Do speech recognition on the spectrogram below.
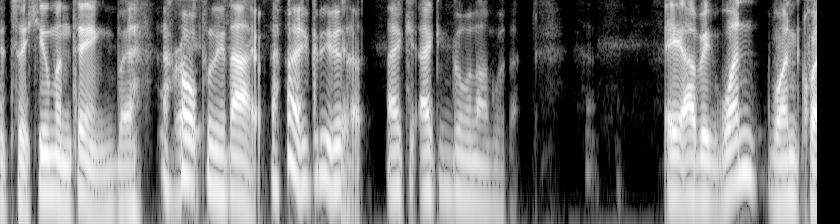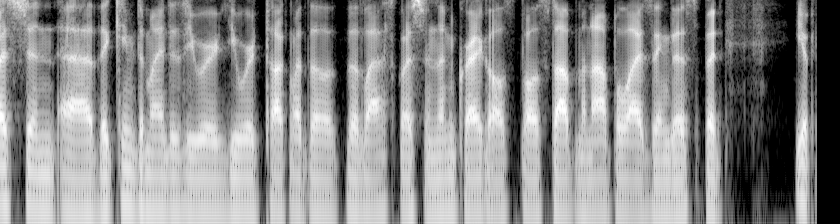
it's a human thing, but right. hopefully not. I agree with yeah. that. I can, I can go along with that. Hey, Abhi, one one question uh, that came to mind as you were you were talking about the the last question. Then, Craig, I'll I'll stop monopolizing this. But you know,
